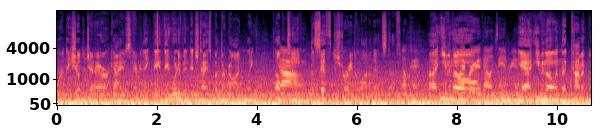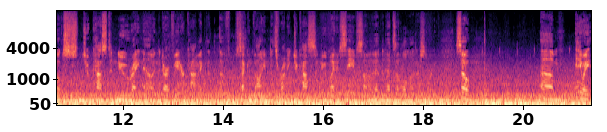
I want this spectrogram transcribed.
where they showed the Jedi archives and everything. They they would have been digitized, but they're gone. Like Palpatine, Oh. the Sith destroyed a lot of that stuff. okay. Uh, even though. Library of Alexandria. Yeah, even though in the comic books, Jocasta Nu right now in the Darth Vader comic, the, the second volume that's running, Jocasta Nu might have saved some of it, but that's a whole other story. So, um, anyway,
